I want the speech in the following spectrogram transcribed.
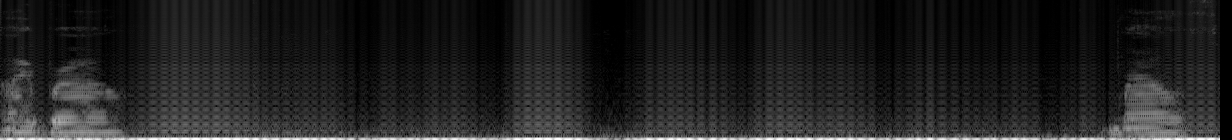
eyebrow, mouth,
